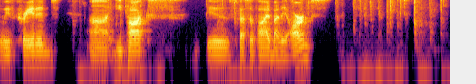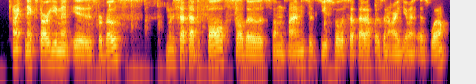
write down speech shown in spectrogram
we've created. Uh, epochs is specified by the args. All right, next argument is verbose. I'm going to set that to false, although sometimes it's useful to set that up as an argument as well.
